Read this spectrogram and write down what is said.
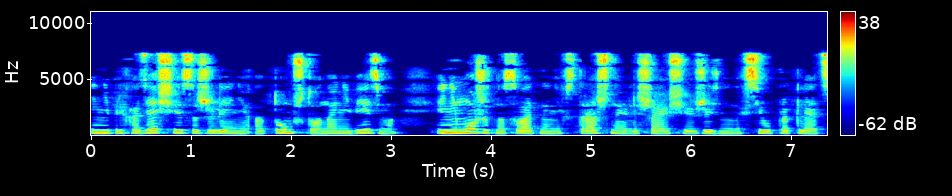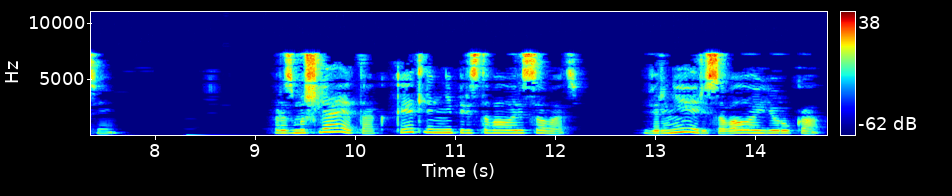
и неприходящее сожаление о том, что она не ведьма и не может наслать на них страшное, лишающее жизненных сил проклятие. Размышляя так, Кэтлин не переставала рисовать. Вернее, рисовала ее рука,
